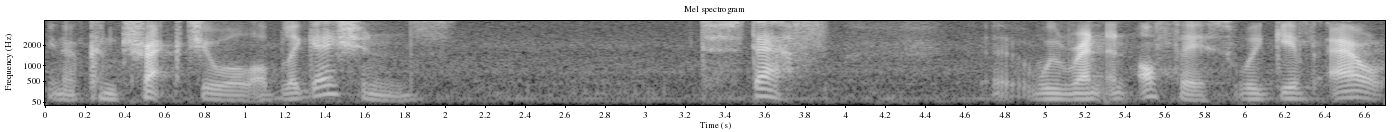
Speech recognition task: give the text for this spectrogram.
you know, contractual obligations to staff. Uh, we rent an office. We give out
